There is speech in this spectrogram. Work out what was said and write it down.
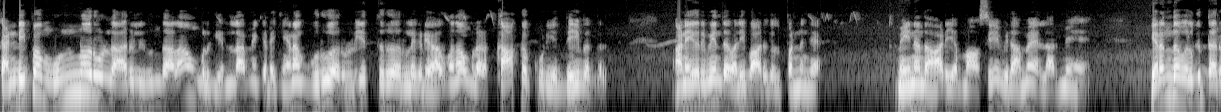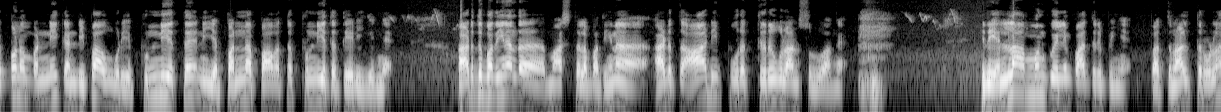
கண்டிப்பா முன்னோர்கள் அருள் இருந்தாதான் உங்களுக்கு எல்லாமே கிடைக்கும். ஏன்னா குரு அருளையே திரு அருளே கிடையாது. அவங்க தான் உங்களோட காக்கக்கூடிய தெய்வங்கள். அனைவருமே இந்த வழிபாடுகள் பண்ணுங்க. மெயினாக அந்த ஆடி அமாவாசையை விடாம எல்லாருமே இறந்தவர்களுக்கு தர்ப்பணம் பண்ணி கண்டிப்பாக அவங்களுடைய புண்ணியத்தை நீங்கள் பண்ண பாவத்தை புண்ணியத்தை தேடிக்கங்க. அடுத்து பார்த்தீங்கன்னா அந்த மாதத்தில் பார்த்தீங்கன்னா அடுத்து ஆடிப்பூர திருவிழான்னு சொல்லுவாங்க. இது எல்லா அம்மன் கோயிலையும் பார்த்துருப்பீங்க. பத்து நாள் திருவிழா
